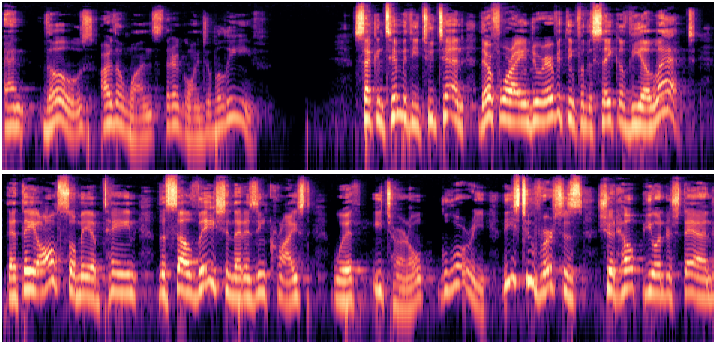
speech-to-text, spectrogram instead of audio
And those are the ones that are going to believe. 2 Timothy 2:10 Therefore I endure everything for the sake of the elect that they also may obtain the salvation that is in Christ with eternal glory. These two verses should help you understand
